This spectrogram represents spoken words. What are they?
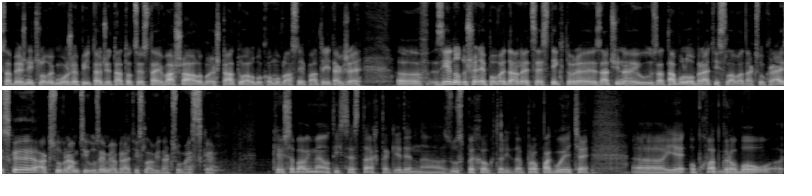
sa bežný človek môže pýtať, že táto cesta je vaša, alebo je štátu, alebo komu vlastne patrí. Takže e, zjednodušene povedané, cesty, ktoré začínajú za tabulou Bratislava, tak sú krajské, ak sú v rámci územia Bratislavy, tak sú mestské. Keď sa bavíme o tých cestách, tak jeden eh, z úspechov, ktorý teda propagujete, eh, je obchvat grobov.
